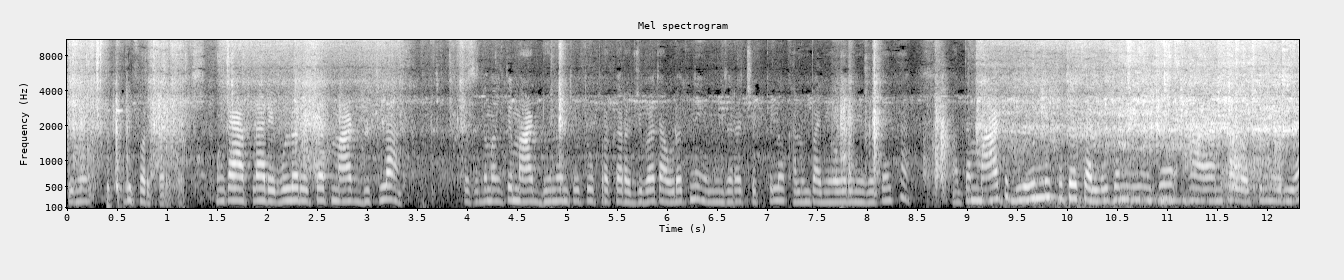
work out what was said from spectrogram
ते मी प्रिफर करतात. मग काय आपला रेग्युलर याच्यात माठ धुतला तसं तर मला ते माठ धुणं तो तो प्रकार अजिबात आवडत नाही. मी जरा चेक केलं खालून पाणी वगैरे निघत आहे का? आता माठ घेऊन मी कुठे चालले तर मी म्हणजे हा आमचा वॉशिंग एरिया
